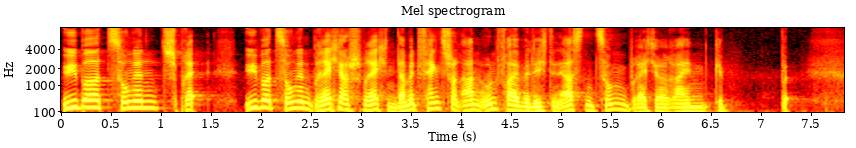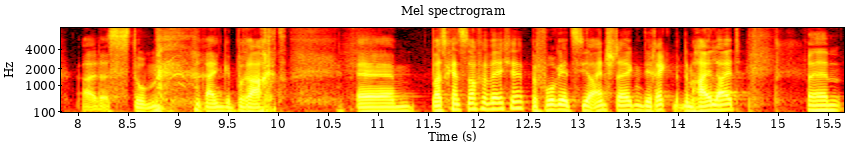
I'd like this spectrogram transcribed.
Über Zungenspre über Zungenbrecher sprechen. Damit fängt es schon an, unfreiwillig den ersten Zungenbrecher reinge... Alter, das ist dumm. reingebracht. Ähm, was kennst du noch für welche? Bevor wir jetzt hier einsteigen, direkt mit einem Highlight. Ähm,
